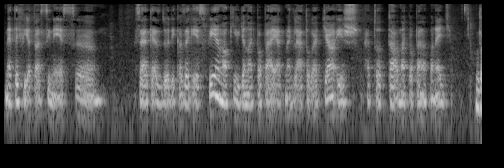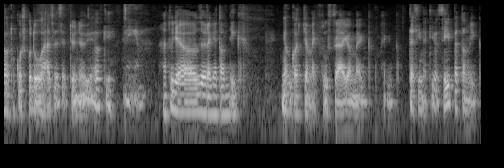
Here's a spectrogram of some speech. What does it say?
mert egy fiatal színész ö, szerkezdődik az egész film, aki ugye a nagypapáját meglátogatja, és hát ott a nagypapának van egy, Zsaltokoskodó házvezető nője, aki igen, hát ugye az öreget addig nyaggatja, meg frusztrálja, meg, meg teszi neki a szépet, amíg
